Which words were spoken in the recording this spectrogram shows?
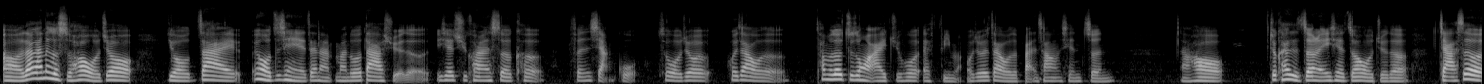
呃大概那个时候我就有在，因为我之前也在蛮蛮多大学的一些区块链社课分享过，所以我就会在我的他们都追踪我 IG 或 FB 嘛，我就会在我的板上先征，然后就开始征了一些之后，我觉得假设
